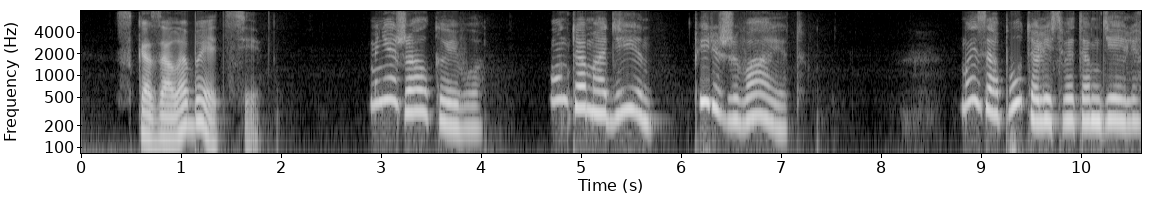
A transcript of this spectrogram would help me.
— сказала Бетси. «Мне жалко его. Он там один, переживает». Мы запутались в этом деле.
